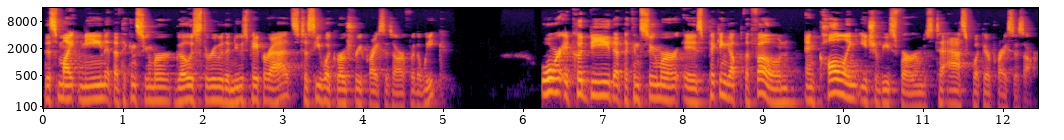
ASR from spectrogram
this might mean that the consumer goes through the newspaper ads to see what grocery prices are for the week. Or it could be that the consumer is picking up the phone and calling each of these firms to ask what their prices are.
